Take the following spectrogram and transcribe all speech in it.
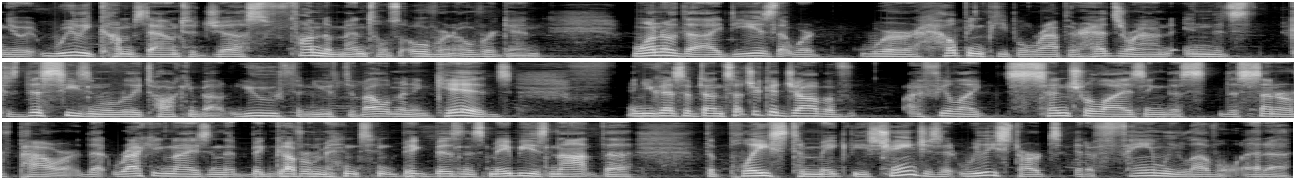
you know, it really comes down to just fundamentals over and over again. One of the ideas that we're we're helping people wrap their heads around in this because this season we're really talking about youth and youth development and kids, and you guys have done such a good job of I feel like centralizing this the center of power, that recognizing that big government and big business maybe is not the the place to make these changes. It really starts at a family level, at a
